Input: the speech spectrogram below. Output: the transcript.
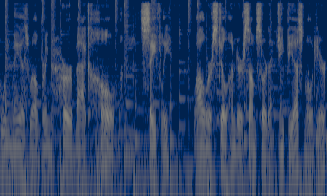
We may as well bring her back home safely while we're still under some sort of GPS mode here.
